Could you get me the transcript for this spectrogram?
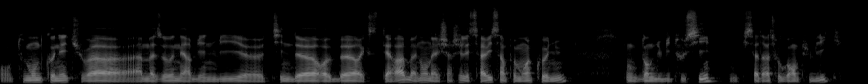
Donc, tout le monde connaît, tu vois, Amazon, Airbnb, Tinder, Uber, etc. Bah, nous, on allait chercher les services un peu moins connus donc dans du B2C, donc qui s'adresse au grand public,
